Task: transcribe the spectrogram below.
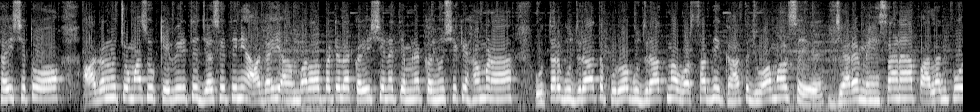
થઈ છે. તો આગળનું ચોમાસું કેવી રીતે જશે તેની આગાહી અંબાલાલ પટેલે કરી છે અને તેમણે કહ્યું છે કે હમણાં ઉત્તર ગુજરાત, પૂર્વ ગુજરાતમાં વરસાદની ઘાત જોવા મળશે. જ્યારે મહેસાણા, પાલનપુર,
